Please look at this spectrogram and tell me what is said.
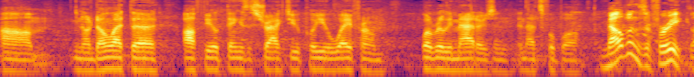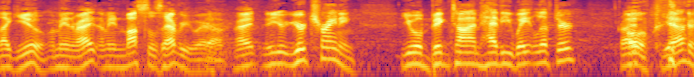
Um, you know, don't let the off-field things distract you, pull you away from what really matters, and, and that's football. Melvin's a freak like you. I mean, right? I mean, muscles everywhere, Yeah. right? You're, you're training. You a big time heavy weightlifter, right? Oh yeah.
